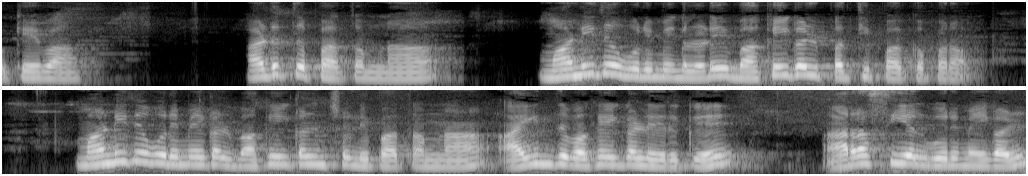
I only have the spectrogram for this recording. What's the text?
ஓகேவா அடுத்து பார்த்தோம்னா மனித உரிமைகளுடைய வகைகள் பற்றி பார்க்க போகிறோம் மனித உரிமைகள் வகைகள்னு சொல்லி பார்த்தோம்னா ஐந்து வகைகள் இருக்குது அரசியல் உரிமைகள்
